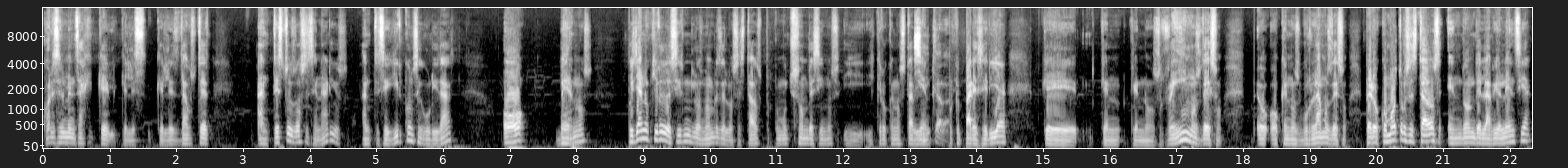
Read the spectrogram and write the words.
cuál es el mensaje que, que, les, que les da usted ante estos dos escenarios? Ante seguir con seguridad o vernos, pues ya no quiero decir ni los nombres de los estados porque muchos son vecinos y, y creo que no está bien, Sí, porque parecería que, que, que nos reímos de eso o, o que nos burlamos de eso, pero como otros estados en donde la violencia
